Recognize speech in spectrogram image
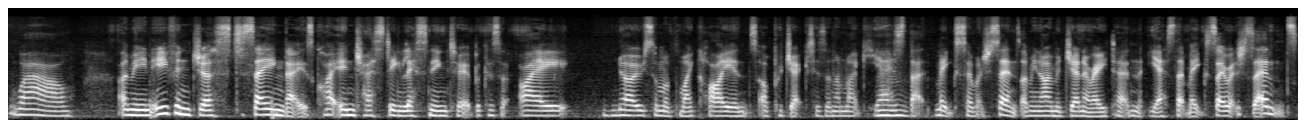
Wow. I mean, even just saying that is quite interesting listening to it because I know some of my clients are projectors and I'm like, yes, mm. that makes so much sense. I mean, I'm a generator and yes, that makes so much sense.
